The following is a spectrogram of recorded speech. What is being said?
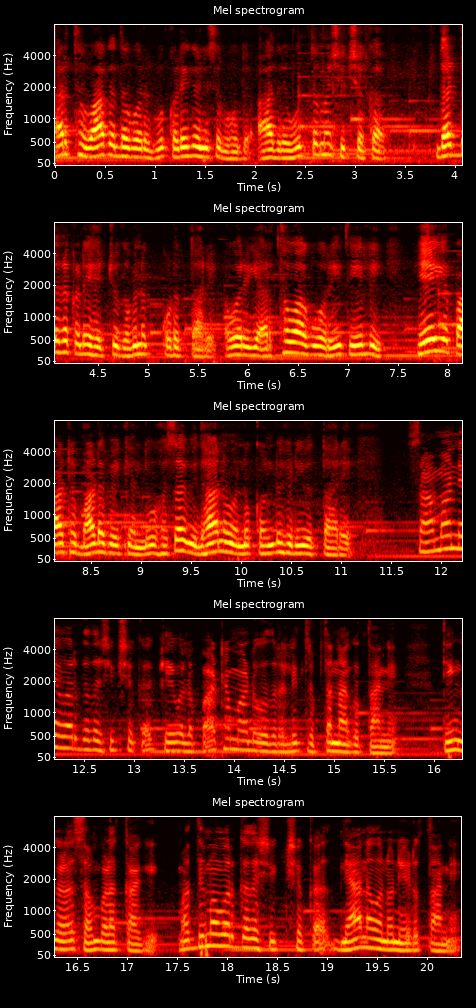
ಅರ್ಥವಾಗದವರೆಗೂ ಕಡೆಗಣಿಸಬಹುದು. ಆದರೆ ಉತ್ತಮ ಶಿಕ್ಷಕ ದಡ್ಡರ ಕಡೆ ಹೆಚ್ಚು ಗಮನ ಕೊಡುತ್ತಾರೆ. ಅವರಿಗೆ ಅರ್ಥವಾಗುವ ರೀತಿಯಲ್ಲಿ ಹೇಗೆ ಪಾಠ ಮಾಡಬೇಕೆಂದು ಹೊಸ ವಿಧಾನವನ್ನು ಕಂಡುಹಿಡಿಯುತ್ತಾರೆ. ಸಾಮಾನ್ಯ ವರ್ಗದ ಶಿಕ್ಷಕ ಕೇವಲ ಪಾಠ ಮಾಡುವುದರಲ್ಲಿ ತೃಪ್ತನಾಗುತ್ತಾನೆ. ತಿಂಗಳ ಸಂಬಳಕ್ಕಾಗಿ ಮಧ್ಯಮ ವರ್ಗದ ಶಿಕ್ಷಕ ಜ್ಞಾನವನ್ನು ನೀಡುತ್ತಾನೆ.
